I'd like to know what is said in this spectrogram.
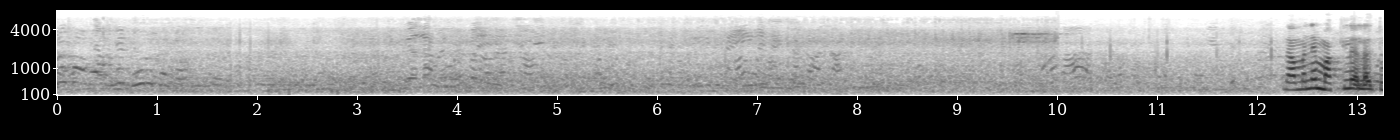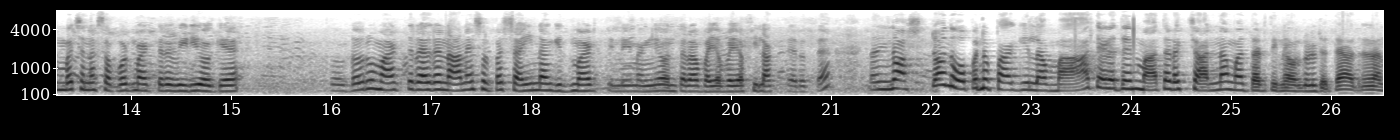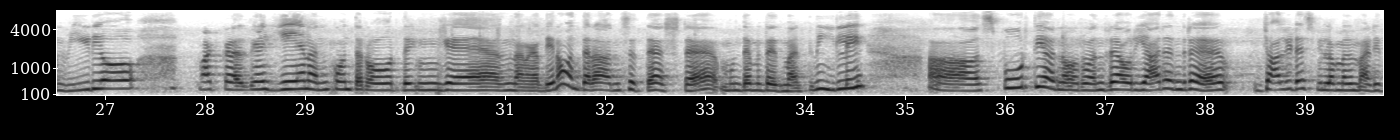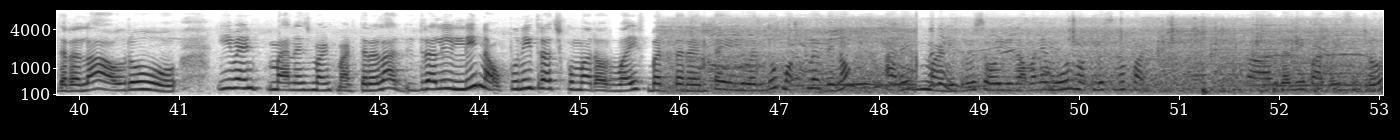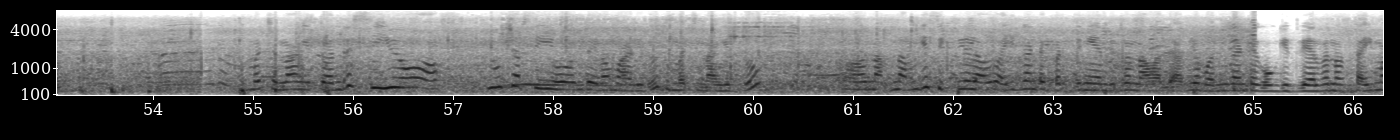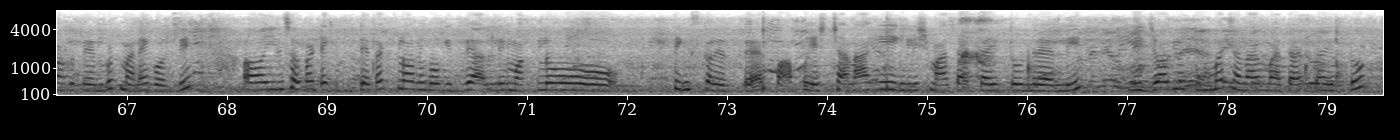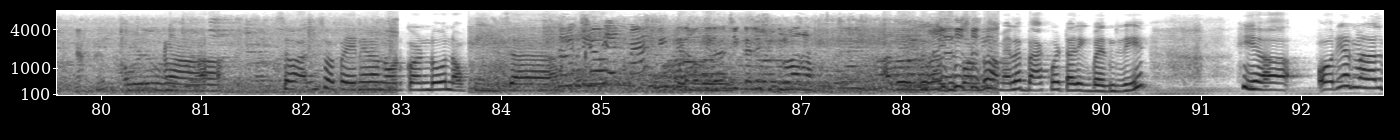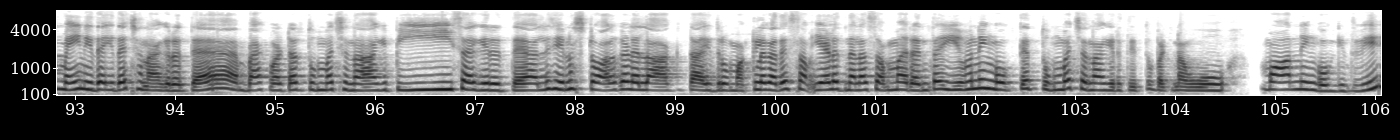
ನಮ್ಮನೆ ಮಕ್ಕಳೆಲ್ಲ ತುಂಬ ಚೆನ್ನಾಗಿ ಸಪೋರ್ಟ್ ಮಾಡ್ತಾರೆ ವಿಡಿಯೋಗೆ ದೊಡ್ಡವರು ಮಾಡ್ತಾರೆ, ಆದರೆ ನಾನೇ ಸ್ವಲ್ಪ ಶೈನಾಗಿ ಇದು ಮಾಡ್ತೀನಿ. ನನಗೆ ಒಂಥರ ಭಯ ಭಯ ಫೀಲ್ ಆಗ್ತಾ ಇರುತ್ತೆ. ನಾನು ಇನ್ನೂ ಅಷ್ಟೊಂದು ಓಪನ್ ಅಪ್ ಆಗಿಲ್ಲ. ಮಾತಾಡೋದೇನು ಮಾತಾಡೋಕ್ಕೆ ಚೆನ್ನಾಗಿ ಮಾತಾಡ್ತೀನಿ ಅವ್ರಗಳ ಜೊತೆ. ಆದರೆ ನಾನು ವೀಡಿಯೋ ಮಾಡ್ಕೊಳ್ಳೋದಕ್ಕೆ ಏನು ಅನ್ಕೊತಾರೋ ಅವ್ರದ್ದು ಹಿಂಗೆ. ನನಗೆ ಅದೇನೋ ಒಂಥರ ಅನಿಸುತ್ತೆ ಅಷ್ಟೇ. ಮುಂದೆ ಮುಂದೆ ಇದು ಮಾಡ್ತೀನಿ. ಇಲ್ಲಿ ಸ್ಫೂರ್ತಿ ಅನ್ನೋರು ಅಂದರೆ ಅವ್ರು ಯಾರಂದರೆ ಜಾಲಿಡೇಸ್ ಫಿಲಮಲ್ಲಿ ಮಾಡಿದ್ದಾರಲ್ಲ ಅವರು ಈವೆಂಟ್ ಮ್ಯಾನೇಜ್ಮೆಂಟ್ ಮಾಡ್ತಾರಲ್ಲ, ಇದರಲ್ಲಿ ಇಲ್ಲಿ ನಾವು ಪುನೀತ್ ರಾಜ್ಕುಮಾರ್ ಅವ್ರ ವೈಫ್ ಬರ್ತಾರೆ ಅಂತ ಇಲ್ಲಿ ಒಂದು ಮಕ್ಳದ್ದೇನೋ ಅರೇಂಜ್ ಮಾಡಿದರು. ಸೊ ಇಲ್ಲಿ ನಮ್ಮನೆ ಮೂರು ಮಕ್ಕಳು ಸಹ ಅದರಲ್ಲಿ ಭಾಗವಹಿಸಿದ್ರು. ತುಂಬ ಚೆನ್ನಾಗಿತ್ತು. ಅಂದರೆ C E O future C E O ಅಂತ ಏನೋ ಮಾಡಿದರು. ತುಂಬ ಚೆನ್ನಾಗಿತ್ತು. ನಮಗೆ ಸಿಕ್ಕಲಿಲ್ಲ ಅವರು ಐದು ಗಂಟೆಗೆ ಬರ್ತೀನಿ ಅಂದಿದ್ರು. ನಾವು ಅಲ್ಲಿ ಆಗಲೇ ಒಂದು ಗಂಟೆಗೆ ಹೋಗಿದ್ವಿ ಅಲ್ವಾ? ನಾವು ಟೈಮ್ ಆಗುತ್ತೆ ಅಂದ್ಬಿಟ್ಟು ಮನೆಗೆ ಹೋದ್ವಿ. ಇಲ್ಲಿ ಸ್ವಲ್ಪ ಡೆಕ್ ಡೆತಕ್ಲಾನಿಗೆ ಹೋಗಿದ್ವಿ. ಅಲ್ಲಿ ಮಕ್ಕಳು ಥಿಂಗ್ಸ್ಗಳಿರುತ್ತೆ. ಪಾಪು ಎಷ್ಟು ಚೆನ್ನಾಗಿ ಇಂಗ್ಲೀಷ್ ಮಾತಾಡ್ತಾ ಇತ್ತು ಅಂದರೆ ಅಲ್ಲಿ ನಿಜವಾಗ್ಲೂ ತುಂಬ ಚೆನ್ನಾಗಿ ಮಾತಾಡ್ತಾ ಇತ್ತು. ಸೊ ಅಲ್ಲಿ ಸ್ವಲ್ಪ ಏನೇನೋ ನೋಡಿಕೊಂಡು ನಾವು ಪಿಜ್ಜಾ ಅದು ಇದು ತಿನ್ಕೊಂಡು ಆಮೇಲೆ ಬ್ಯಾಕ್ ವಾಟರಿಗೆ ಬಂದ್ವಿ. ಓರಿಯನ್ ಮಾಲಲ್ಲಿ ಮೈನ್ ಇದೆ ಇದೇ ಚೆನ್ನಾಗಿರುತ್ತೆ. ಬ್ಯಾಕ್ ವಾಟರ್ ತುಂಬ ಚೆನ್ನಾಗಿ ಪೀಸಾಗಿರುತ್ತೆ ಅಲ್ಲಿ ಏನೋ ಸ್ಟಾಲ್ಗಳೆಲ್ಲ ಆಗ್ತಾ ಇದ್ರು ಮಕ್ಳಿಗೆ ಅದೇ ಸಮ್ ಹೇಳಿದ್ನಲ್ಲ ಸಮ್ಮರ್ ಅಂತ ಈವ್ನಿಂಗ್ ಹೋಗ್ತೆ ತುಂಬ ಚೆನ್ನಾಗಿರ್ತಿತ್ತು ಬಟ್ ನಾವು ಮಾರ್ನಿಂಗ್ ಹೋಗಿದ್ವಿ.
